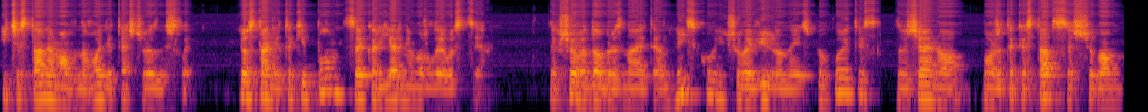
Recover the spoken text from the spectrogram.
і чи стане вам в нагоді те, що ви знайшли. І останній такий пункт це кар'єрні можливості. Якщо ви добре знаєте англійську, якщо ви вільно нею спілкуєтесь, звичайно, може таке статися, що вам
